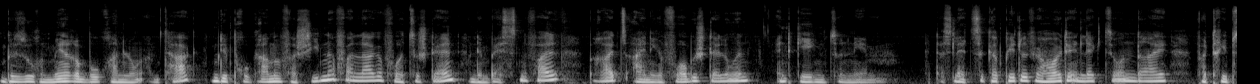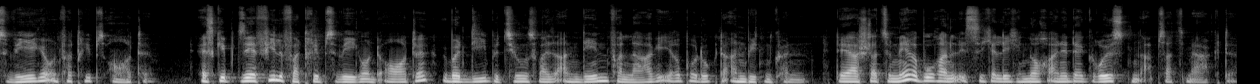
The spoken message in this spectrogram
und besuchen mehrere Buchhandlungen am Tag, um die Programme verschiedener Verlage vorzustellen und im besten Fall bereits einige Vorbestellungen entgegenzunehmen. Das letzte Kapitel für heute in Lektion 3 Vertriebswege und Vertriebsorte. Es gibt sehr viele Vertriebswege und Orte, über die bzw. an denen Verlage ihre Produkte anbieten können. Der stationäre Buchhandel ist sicherlich noch eine der größten Absatzmärkte.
